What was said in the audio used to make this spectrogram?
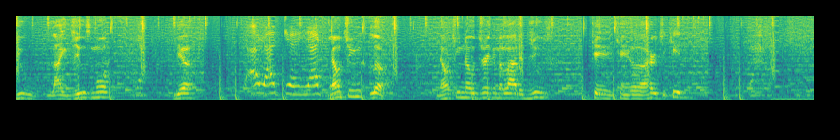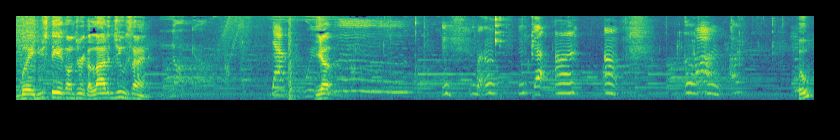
you like juice more? Yeah. Yeah. I like it, like it. Don't you look? Don't you know drinking a lot of juice can can uh, hurt your kidney? But you still gonna drink a lot of juice, on it? Yeah. Yep. Who?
